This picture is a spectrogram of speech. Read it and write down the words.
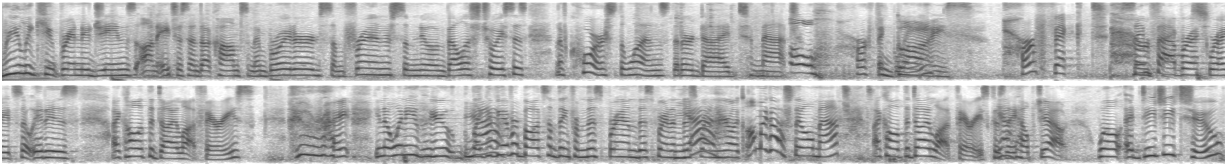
really cute brand new jeans on hsn.com, some embroidered, some fringe, some new embellished choices, and of course the ones that are dyed to match oh, perfectly. Guys. Perfect. Perfect. Same fabric, right? So it is, I call it the dye lot fairies, right? You know, when you, you yeah. like, if you ever bought something from this brand, this brand, and this yeah. brand, and you're like, oh my gosh, they all match, I call it the dye lot fairies because yeah. they helped you out. Well, at DG2,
